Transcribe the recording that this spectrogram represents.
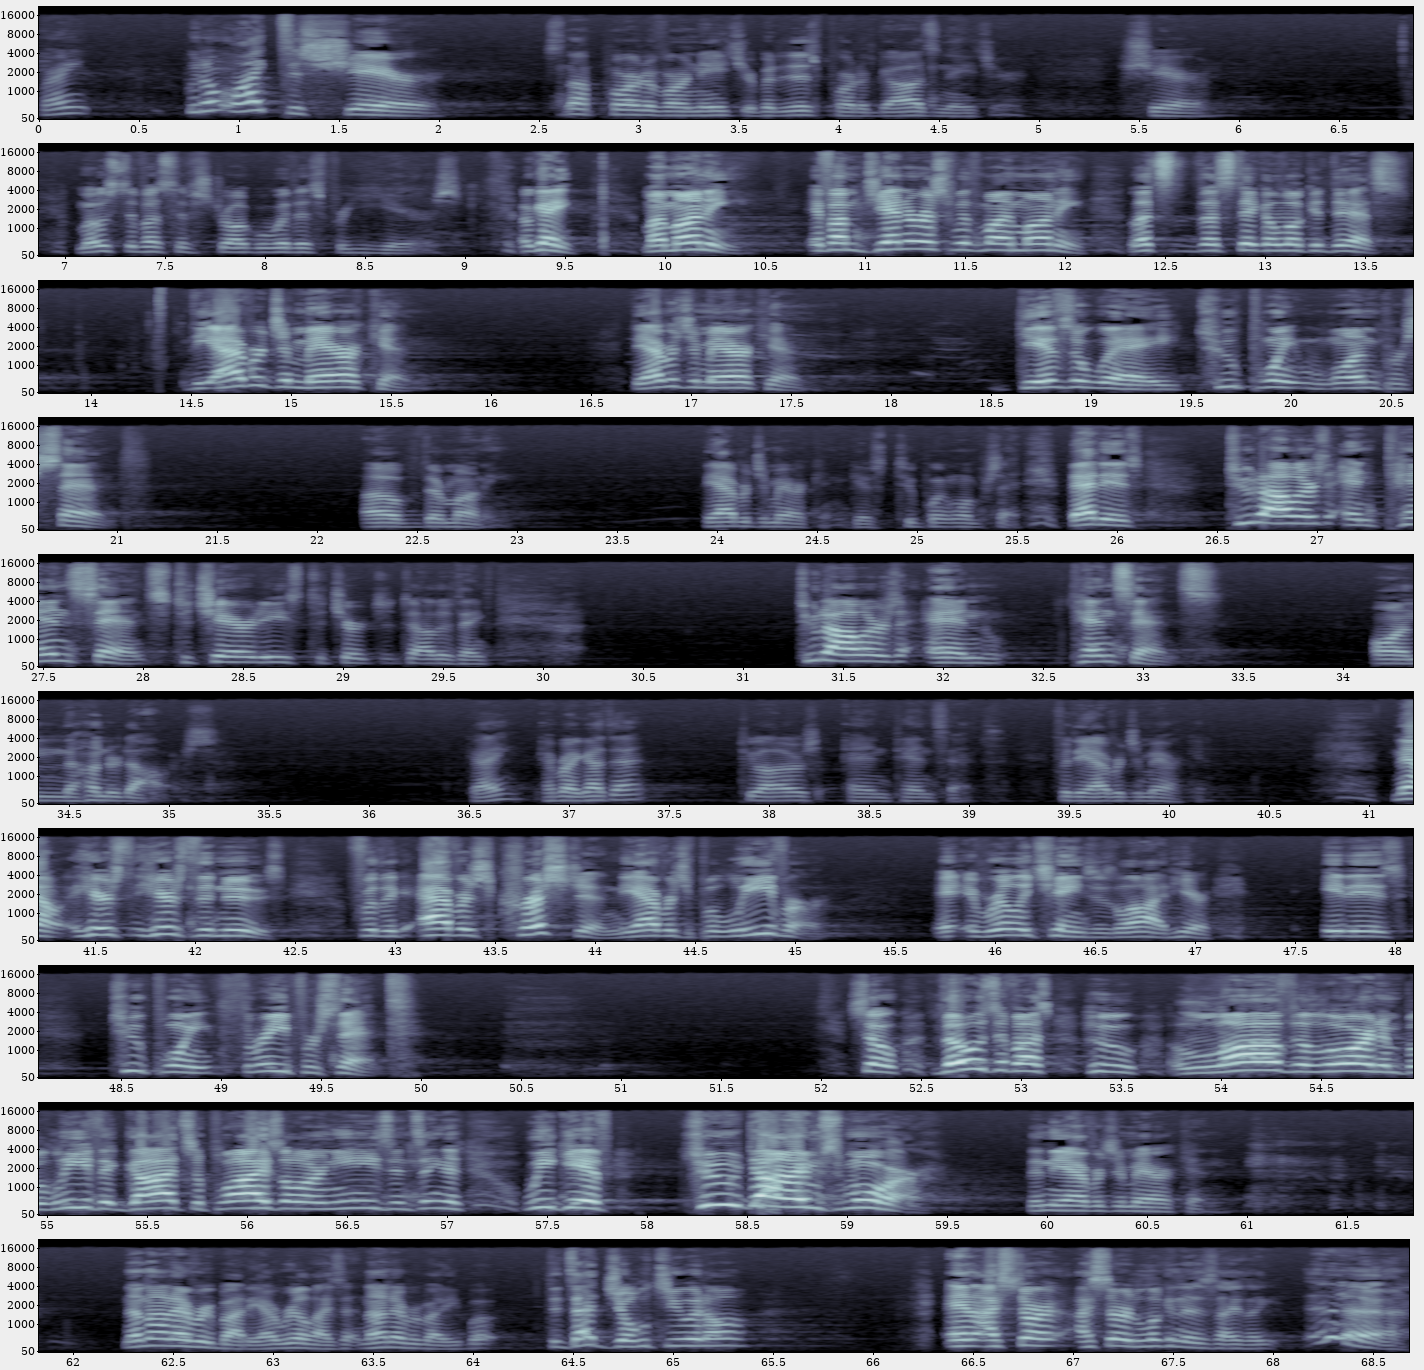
right? We don't like to share. It's not part of our nature, but it is part of God's nature. Share. Most of us have struggled with this for years. Okay, my money. If I'm generous with my money, let's, let's take a look at this. The average American, the average American gives away 2.1% of their money. The average American gives 2.1%. That is $2.10 to charities, to churches, to other things. $2.10 on the $100. Okay? Everybody got that? $2.10 for the average American. Now, here's, here's the news. For the average Christian, the average believer, it, it really changes a lot here. It is 2.3%. So, those of us who love the Lord and believe that God supplies all our needs and things, we give two dimes more than the average American. Now, not everybody, I realize that, not everybody, but did that jolt you at all? And I, start, I started looking at this, I was like, ugh,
